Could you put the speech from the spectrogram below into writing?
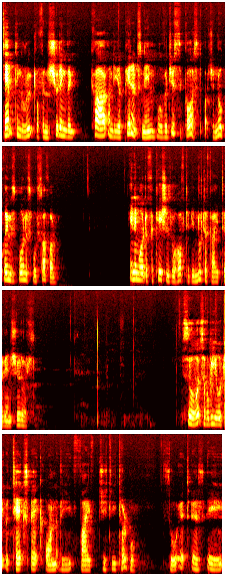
tempting route of insuring the car under your parent's name will reduce the cost, but your no claims bonus will suffer. Any modifications will have to be notified to the insurers. So let's have a wee look at the tech spec on the 5 GT Turbo. So it is a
